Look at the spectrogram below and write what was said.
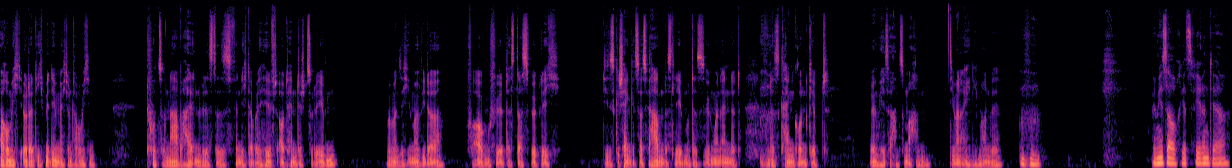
warum ich, oder die ich mitnehmen möchte und warum ich den Tod so nah behalten will, ist, dass es, finde ich, dabei hilft, authentisch zu leben, weil man sich immer wieder vor Augen führt, dass das wirklich dieses Geschenk ist, was wir haben, das Leben und dass es irgendwann endet und dass es keinen Grund gibt, irgendwie Sachen zu machen, die man eigentlich nicht machen will. Mhm. Bei mir ist auch jetzt während der,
